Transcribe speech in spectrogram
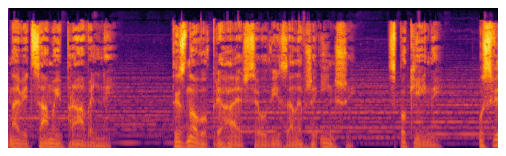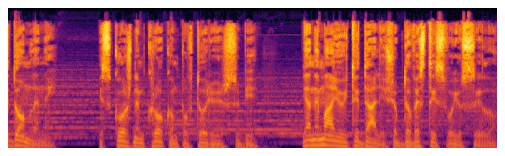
навіть самий правильний. Ти знову впрягаєшся у віз, але вже інший, спокійний, усвідомлений, і з кожним кроком повторюєш собі: Я не маю йти далі, щоб довести свою силу.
